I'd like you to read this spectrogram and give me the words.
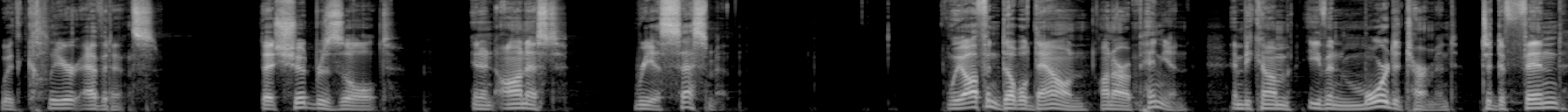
with clear evidence that should result in an honest reassessment, we often double down on our opinion and become even more determined to defend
